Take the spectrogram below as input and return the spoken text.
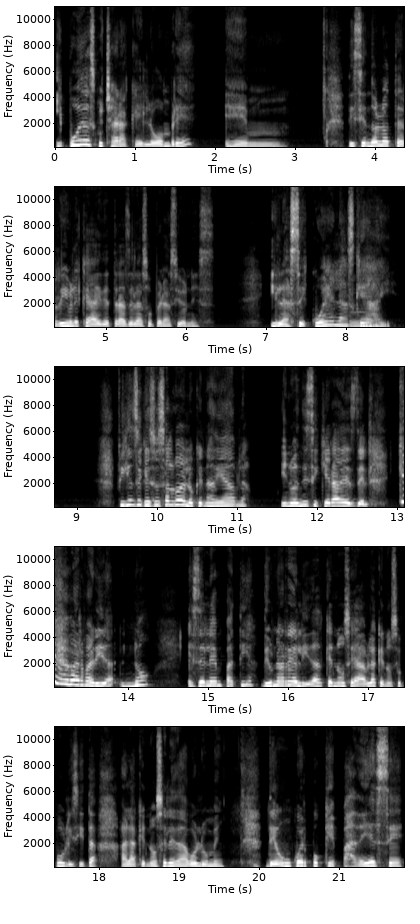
Y pude escuchar a aquel hombre em, diciendo lo terrible que hay detrás de las operaciones y las secuelas que mm. hay. Fíjense que eso es algo de lo que nadie habla. Y no es ni siquiera desde el, qué barbaridad. No, es de la empatía, de una realidad que no se habla, que no se publicita, a la que no se le da volumen, de un cuerpo que padece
